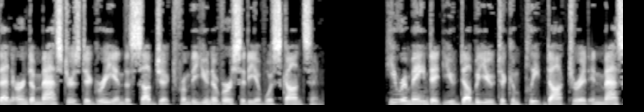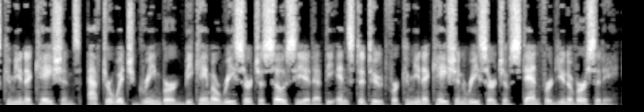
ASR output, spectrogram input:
then earned a master's degree in the subject from the University of Wisconsin. He remained at UW to complete doctorate in mass communications, after which Greenberg became a research associate at the Institute for Communication Research of Stanford University.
